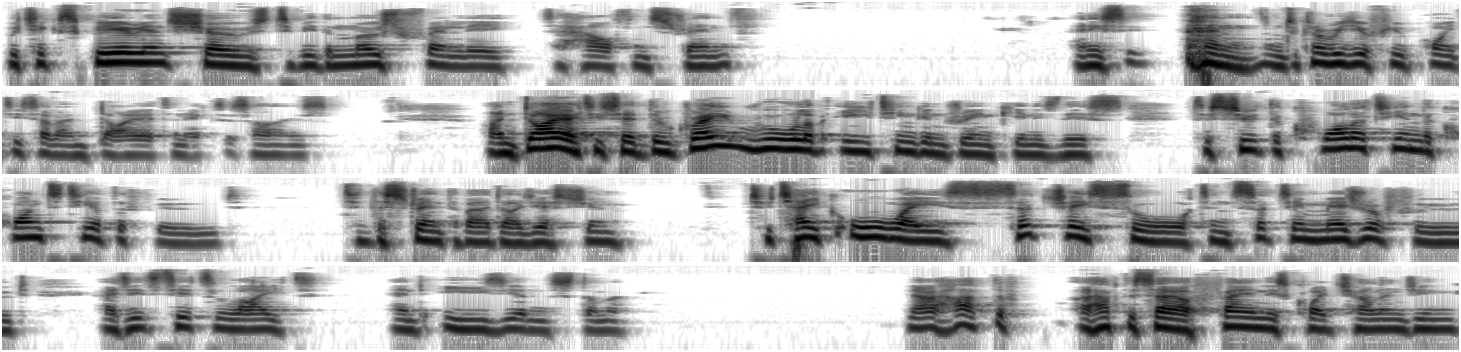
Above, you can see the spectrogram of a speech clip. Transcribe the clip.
which experience shows to be the most friendly to health and strength. And he said, I'm just going to read you a few points he said on diet and exercise. On diet, he said, the great rule of eating and drinking is this to suit the quality and the quantity of the food to the strength of our digestion, to take always such a sort and such a measure of food as it sits light and easy in the stomach. Now, I have to, I have to say, I found this quite challenging.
